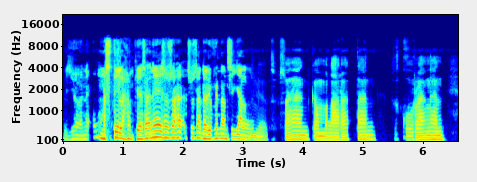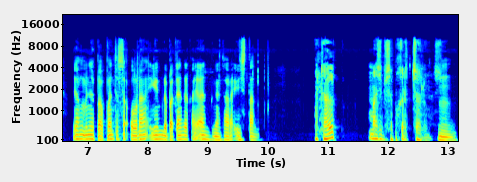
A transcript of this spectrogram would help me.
Ya, nek- mestilah biasanya susah susah dari finansial. Ya, kesusahan, kemelaratan, kekurangan yang menyebabkan seseorang ingin mendapatkan kekayaan dengan cara instan. Padahal masih bisa bekerja loh, Mas. Hmm.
